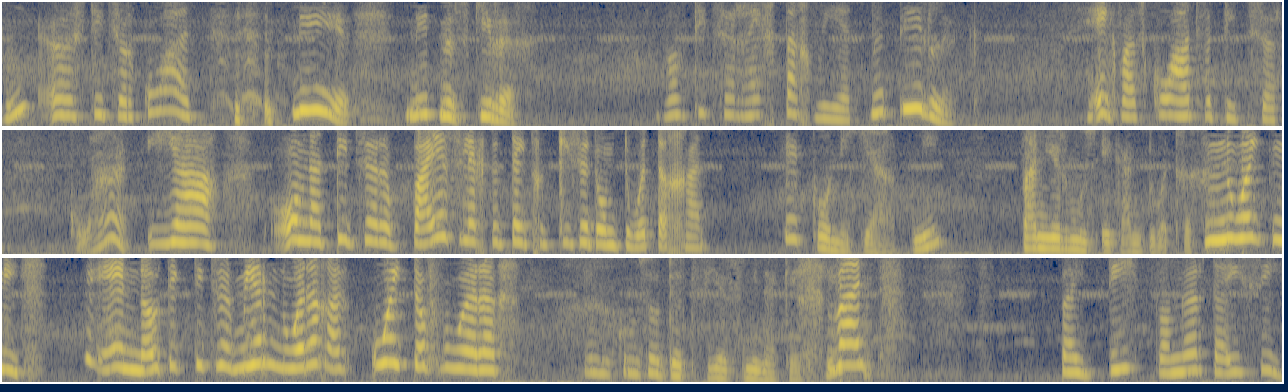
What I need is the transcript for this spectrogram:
Hm? Is Titser kwaad? Nee, net nuuskierig. Wil Titser regtig weet? Natuurlik. Ek was kwaad vir Titser. Kwaad. Ja, omdat Titser 'n baie slegte tyd gekies het om dood te gaan. Ek kon nie help nie. Wanneer moes ek aan dood gegaan? Nooit nie. En nou het ek Titser meer nodig as ooit tevore, En hoekom sou dit wees, minakien? want by die wingerdhuisie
